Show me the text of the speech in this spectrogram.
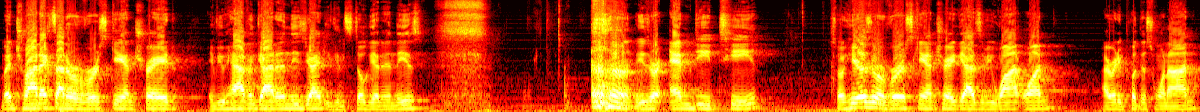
Medtronics on a reverse scan trade. If you haven't gotten in these yet, you can still get in these. these are MDT. So here's a reverse scan trade, guys, if you want one. I already put this one on.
